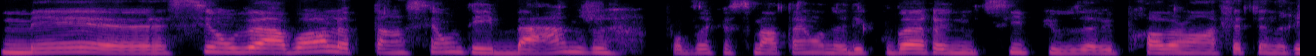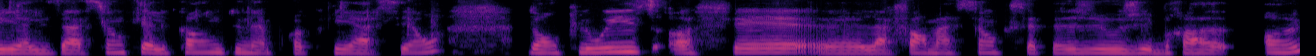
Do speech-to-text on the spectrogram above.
mais euh, si on veut avoir l'obtention des badges, pour dire que ce matin, on a découvert un outil, puis vous avez probablement fait une réalisation quelconque d'une appropriation. Donc, Louise a fait euh, la formation qui s'appelle GeoGebra 1,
